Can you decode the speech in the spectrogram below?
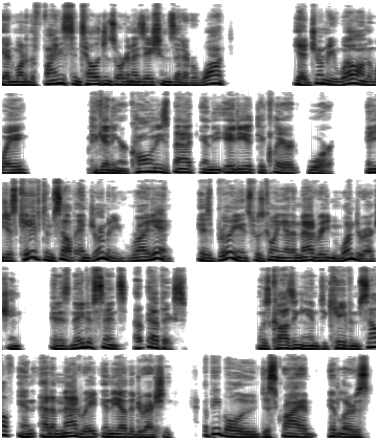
He had one of the finest intelligence organizations that ever walked. He had Germany well on the way to getting her colonies back, and the idiot declared war. And he just caved himself and Germany right in. His brilliance was going at a mad rate in one direction, and his native sense of ethics was causing him to cave himself in at a mad rate in the other direction. The people who describe Hitler's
